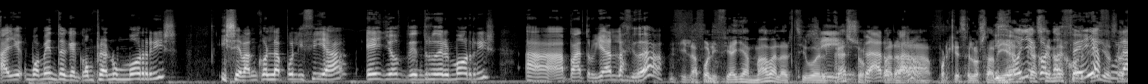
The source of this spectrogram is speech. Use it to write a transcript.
hay un momento en que compran un Morris y se van con la policía, ellos dentro del Morris, a patrullar la ciudad. Y la policía llamaba al archivo Sí, del caso claro, para, claro. porque se lo sabían "Oye, casi mejor ¿conocéis que a ellos antes de la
